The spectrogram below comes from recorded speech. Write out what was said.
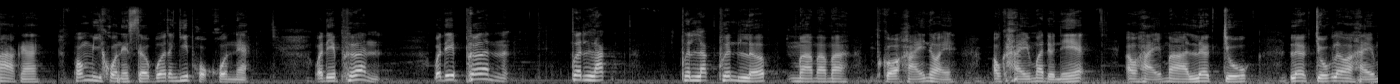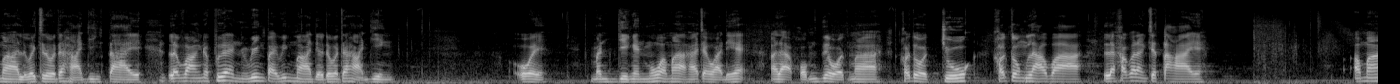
มากนะ เพราะมีคนในเซิร์ฟเวอร์ตั้ง 26 คนเนี่ยวัสดีเพื่อนวัสดีเพื่อนเพื่อนรัก เพื่อนรักเพื่อนเลิฟมามามาขอหายหน่อย เอาหายมาเดี๋ยวนี้ เอาหายมาเลิกจุกเลิกจุกแล้วเอาหายมาหรือว่าจะโดนทหารยิงตายระวังนะเพื่อนวิ่งไปวิ่งมาเดี๋ยวโดนทหารยิง โอ้ย มันยิงกันมั่วมากฮะจังหวะนี้เอาละผมโดดมาเขาโดดจุกเขาตรงลาวา แล้วเขากำลังจะตาย เอามา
